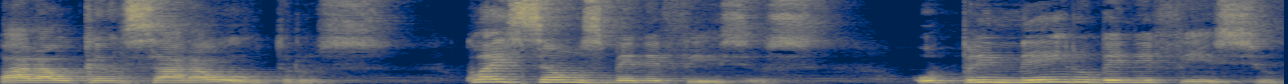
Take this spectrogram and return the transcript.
para alcançar a outros. Quais são os benefícios? O primeiro benefício,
